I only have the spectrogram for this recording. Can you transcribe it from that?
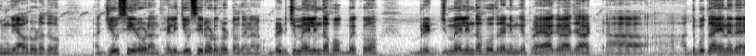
ನಿಮ್ಗೆ ಯಾವ ರೋಡ್ ಅದು? ಜ್ಯೂಸಿ ರೋಡ್ ಅಂತ ಹೇಳಿ ಜ್ಯೂಸಿ ರೋಡ್ ಹೊರಟೋದೆ ನಾನು. ಬ್ರಿಡ್ಜ್ ಮೇಲಿಂದ ಹೋಗಬೇಕು. ಬ್ರಿಡ್ಜ್ ಮೇಲಿಂದ ಹೋದರೆ ನಿಮಗೆ ಪ್ರಯಾಗರಾಜ್ ಅದ್ಭುತ ಏನಿದೆ?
